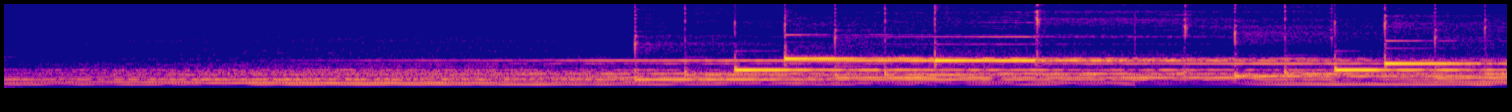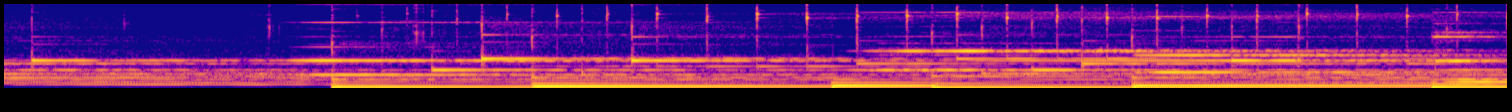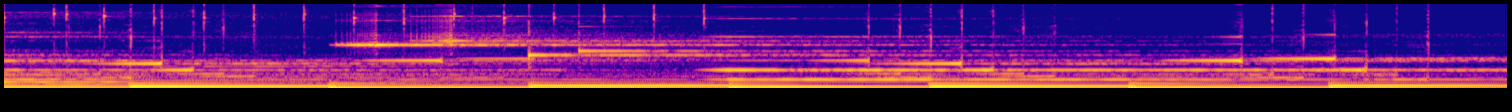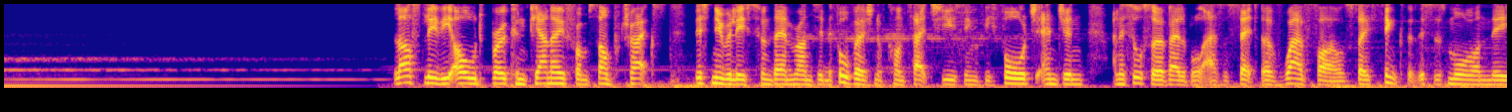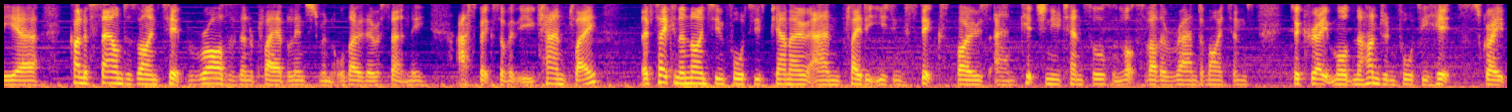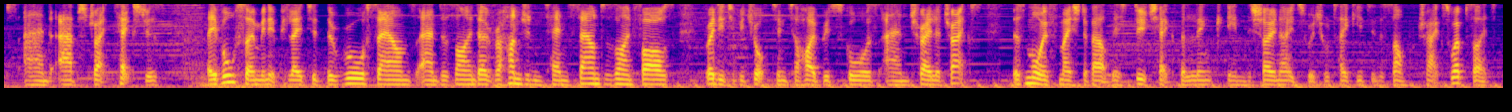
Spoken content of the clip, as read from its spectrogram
Lastly, the old broken piano from Sample Tracks. This new release from them runs in the full version of Kontakt using the Forge engine, and it's also available as a set of WAV files. So think that this is more on the uh, kind of sound design tip rather than a playable instrument, although there are certainly aspects of it that you can play. They've taken a 1940s piano and played it using sticks, bows, and kitchen utensils and lots of other random items to create more than 140 hits, scrapes, and abstract textures. They've also manipulated the raw sounds and designed over 110 sound design files ready to be dropped into hybrid scores and trailer tracks. There's more information about this, do check the link in the show notes, which will take you to the Sample Tracks website.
